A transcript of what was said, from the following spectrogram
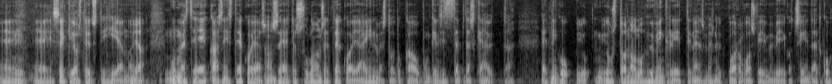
ei, niin. ei, sekin olisi tietysti hieno. Ja mun mm. mielestä se ekas niistä tekojäässä on se, että jos sulla on se tekojää investoitu kaupunkiin, niin sitten sitä pitäisi käyttää. Että niin kuin just on ollut hyvin kriittinen esimerkiksi nyt Porvoos viime viikot siitä, että kun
